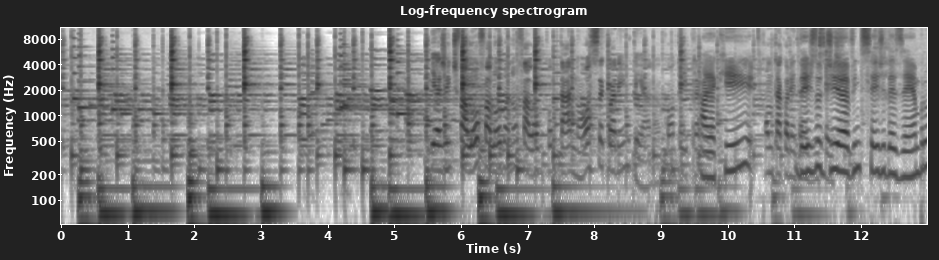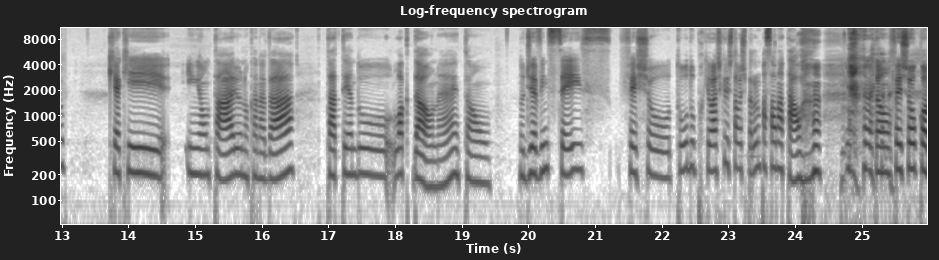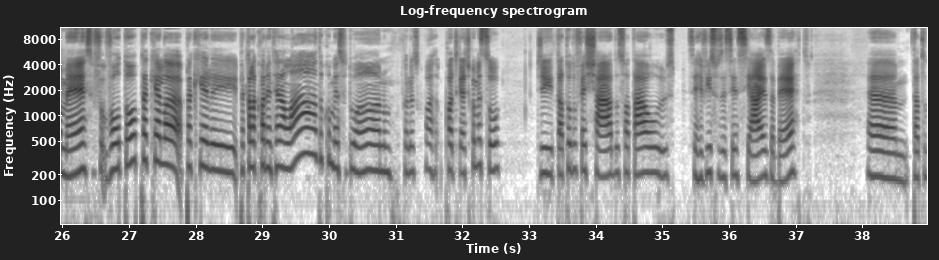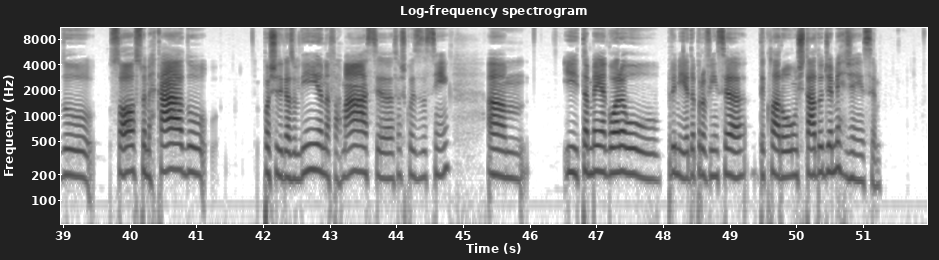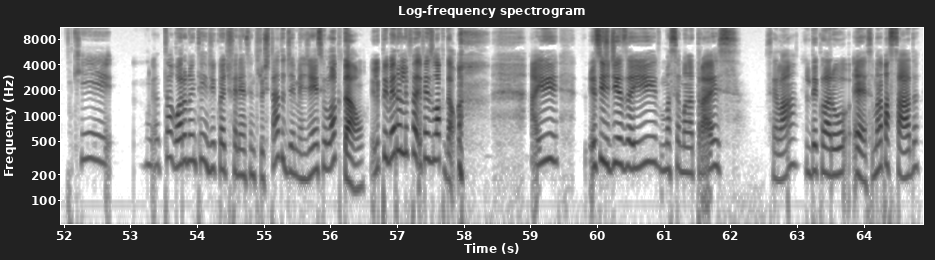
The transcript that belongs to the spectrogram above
Falou, falou, mas não falamos como tá a nossa quarentena. Conta aí pra mim. Aqui, como tá a quarentena desde o dia 26 de dezembro, que aqui em Ontário, no Canadá, tá tendo lockdown, né? Então, no dia 26 fechou tudo, porque eu acho que eles estavam esperando passar o Natal. então, fechou o comércio, voltou para aquela, para aquele, para aquela quarentena lá do começo do ano, quando o podcast começou, de tá tudo fechado, só tá os serviços essenciais abertos. Um, tá tudo só supermercado, posto de gasolina, farmácia, essas coisas assim. Um, e também agora o premier da província declarou um estado de emergência. Que até agora eu não entendi qual é a diferença entre o estado de emergência e o lockdown. Ele primeiro ele fez o lockdown. aí, esses dias aí, uma semana atrás, sei lá, ele declarou. É, semana passada,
